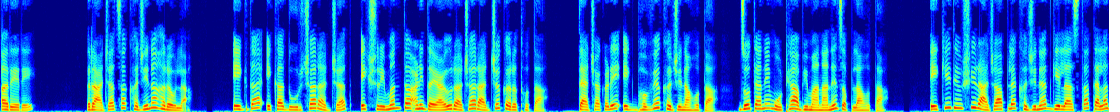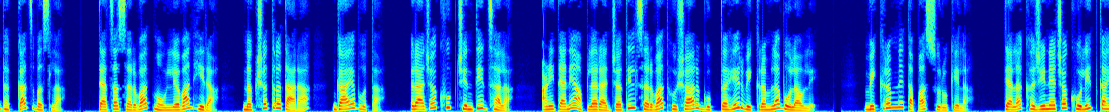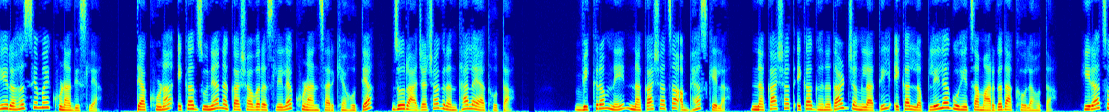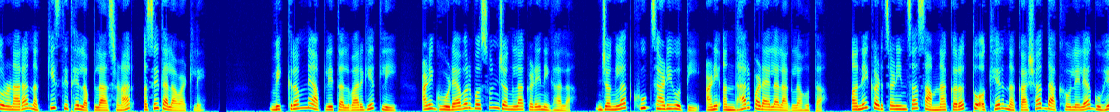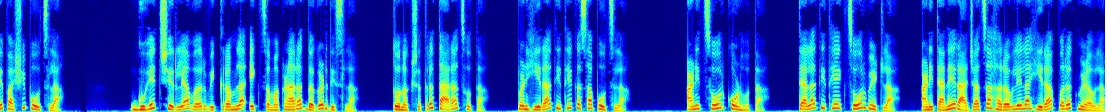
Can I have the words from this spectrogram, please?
अरे रे राजाचा खजिना हरवला. एकदा एका दूरच्या राज्यात एक श्रीमंत आणि दयाळू राजा राज्य करत होता. त्याच्याकडे एक भव्य खजिना होता जो त्याने मोठ्या अभिमानाने जपला होता. एके दिवशी राजा आपल्या खजिन्यात गेला असता त्याला धक्काच बसला. त्याचा सर्वात मौल्यवान हिरा नक्षत्र तारा गायब होता. राजा खूप चिंतित झाला आणि त्याने आपल्या राज्यातील सर्वात हुशार गुप्तहेर विक्रमला बोलावले. विक्रमने तपास सुरू केला. त्याला खजिन्याच्या खोलीत काही रहस्यमय खुणा दिसल्या. त्या खुणा एका जुन्या नकाशावर असलेल्या खुणांसारख्या होत्या जो राजाच्या ग्रंथालयात होता. विक्रमने नकाशाचा अभ्यास केला. नकाशात एका घनदाट जंगलातील एका लपलेल्या गुहेचा मार्ग दाखवला होता. हिरा चोरणारा नक्कीच तिथे लपला असणार असे त्याला वाटले. विक्रमने आपली तलवार घेतली आणि घोड्यावर बसून जंगलाकडे निघाला. जंगलात खूप झाडी होती आणि अंधार पडायला लागला होता. अनेक अडचणींचा सामना करत तो अखेर नकाशात दाखवलेल्या गुहेपाशी पोहोचला. गुहेत शिरल्यावर विक्रमला एक चमकणारा दगड दिसला. तो नक्षत्र ताराच होता. पण हिरा तिथे कसा पोचला? आणि चोर कोण होता? त्याला तिथे एक चोर भेटला आणि त्याने राजाचा हरवलेला हिरा परत मिळवला.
